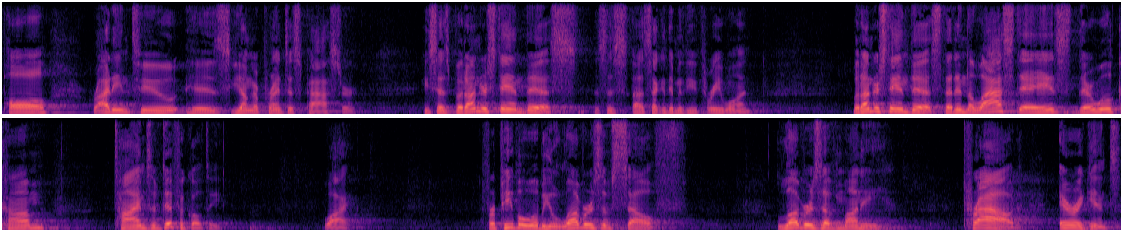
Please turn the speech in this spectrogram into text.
Paul writing to his young apprentice pastor. He says, But understand this. This is uh, 2 Timothy 3 1. But understand this that in the last days there will come times of difficulty. Why? For people will be lovers of self, lovers of money, proud, arrogant,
